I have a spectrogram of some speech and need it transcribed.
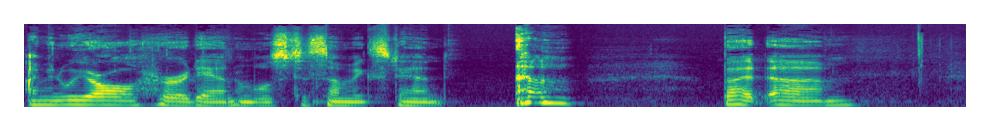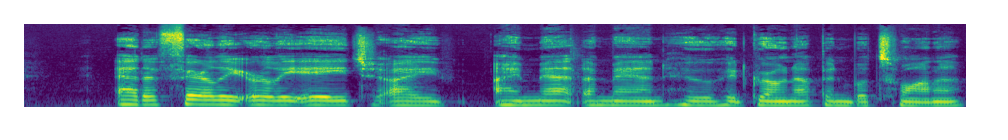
I mean, we all herd animals to some extent. but um, at a fairly early age, I, I met a man who had grown up in Botswana,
